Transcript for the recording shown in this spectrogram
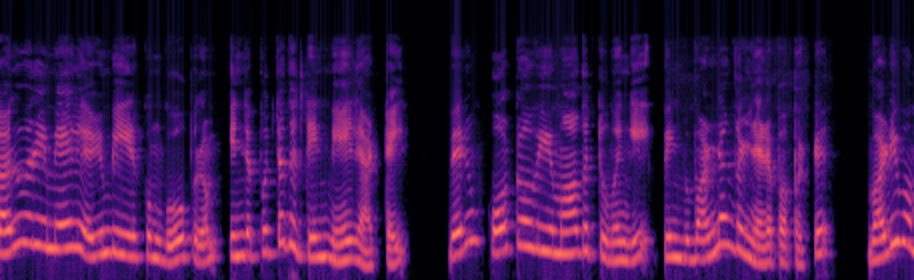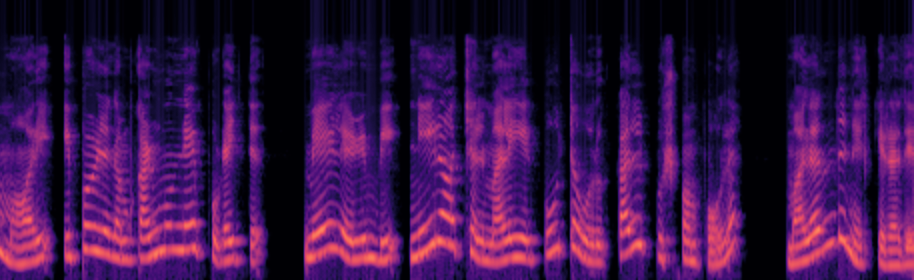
கருவறை மேல் எழும்பியிருக்கும் கோபுரம் இந்த புத்தகத்தின் மேல் அட்டை. வெறும் கோட்டோவியமாக துவங்கி பின்பு வண்ணங்கள் நிரப்பப்பட்டு வடிவம் மாறி இப்பொழுது நம் கண்முன்னே புடைத்து மேல் எழும்பி நீலாச்சல் மலையில் பூத்த ஒரு கல் புஷ்பம் போல மலர்ந்து நிற்கிறது.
